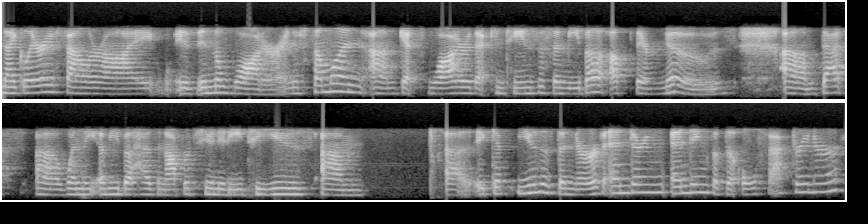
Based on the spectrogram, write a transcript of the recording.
Naegleria fowleri is in the water, and if someone um, gets water that contains this amoeba up their nose, um, that's uh, when the amoeba has an opportunity to use. Um, uh, it gets uses the nerve ending, endings of the olfactory nerve,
